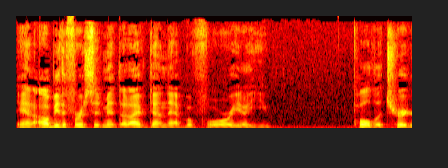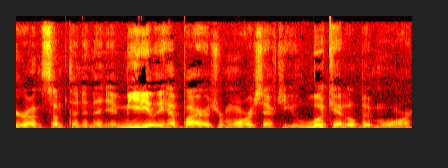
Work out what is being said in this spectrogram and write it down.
And I'll be the first to admit that I've done that before. You know, you pull the trigger on something and then immediately have buyer's remorse after you look at it a little bit more.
